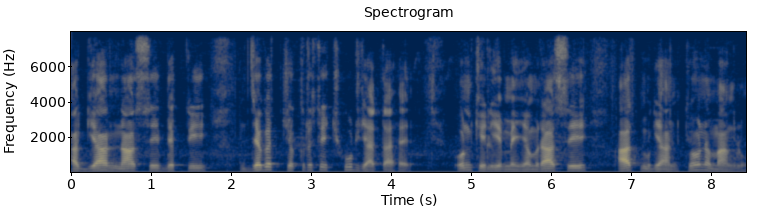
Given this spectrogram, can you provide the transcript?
अज्ञान नाश से व्यक्ति जगत चक्र से छूट जाता है। उनके लिए मैं यमराज से आत्मज्ञान क्यों न मांग लूँ?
